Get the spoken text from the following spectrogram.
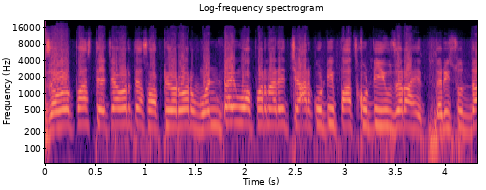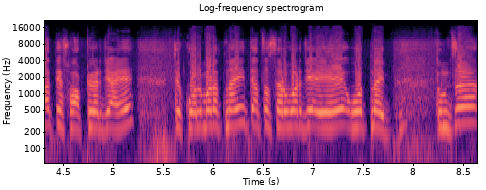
जवळपास त्याच्यावर त्या सॉफ्टवेअरवर वन टाईम वापरणारे चार कोटी पाच कोटी युजर आहेत. तरी सुद्धा ते सॉफ्टवेअर जे आहे ते कोलमडत नाही. त्याचं सर्व्हर जे हे होत नाहीत. तुमचं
